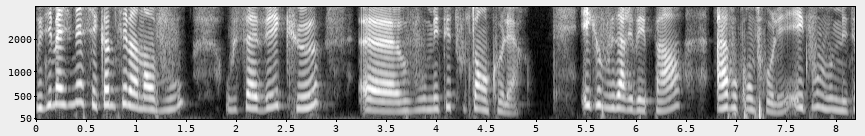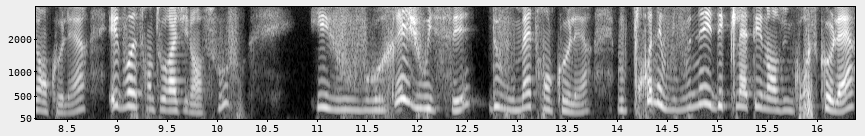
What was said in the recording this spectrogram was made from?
Vous imaginez, c'est comme si maintenant vous, vous savez que euh, vous vous mettez tout le temps en colère et que vous n'arrivez pas à vous contrôler et que vous vous mettez en colère et que votre entourage il en souffre et vous vous réjouissez de vous mettre en colère. Vous prenez, vous venez d'éclater dans une grosse colère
